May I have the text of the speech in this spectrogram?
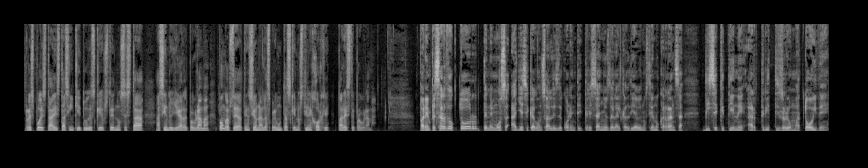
respuesta a estas inquietudes que usted nos está haciendo llegar al programa. Ponga usted atención a las preguntas que nos tiene Jorge para este programa. Para empezar, doctor, tenemos a Jessica González, de 43 años, de la alcaldía Venustiano Carranza. Dice que tiene artritis reumatoide.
